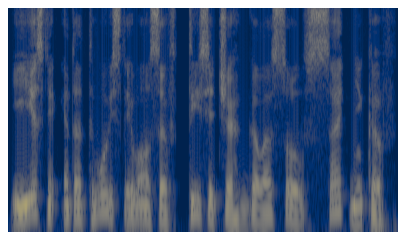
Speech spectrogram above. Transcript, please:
И если этот вой сливался в тысячах голосов всадников,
